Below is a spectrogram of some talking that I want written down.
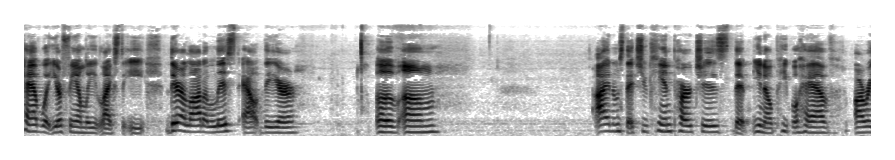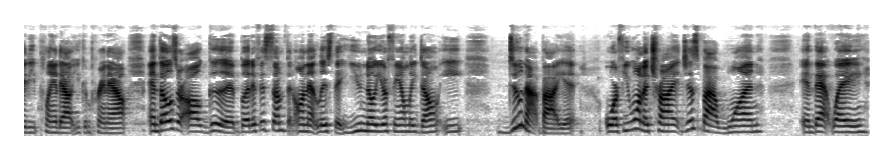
have what your family likes to eat. There are a lot of lists out there of um, items that you can purchase that, you know, people have already planned out you can print out. And those are all good but if it's something on that list that you know your family don't eat do not buy it. Or if you want to try it just buy one and that way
